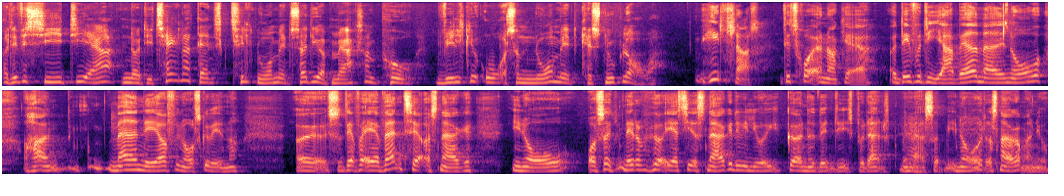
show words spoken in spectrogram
Og det vil sige, de er, når de taler dansk til nordmænd, så er de opmærksom på, hvilke ord, som nordmænd kan snuble over. Helt klart. Det tror jeg nok, jeg er. Og det er, fordi jeg har været meget i Norge, og har meget nære for norske venner. Øh, Så derfor er jeg vant til at snakke i Norge. Og så netop hører jeg at snakke, det vil jo ikke gøre nødvendigvis på dansk, men Ja. altså i Norge, der snakker man jo.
